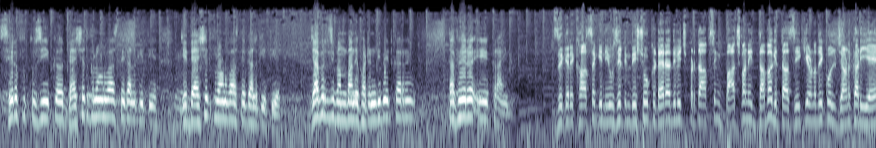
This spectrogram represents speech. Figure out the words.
ਸਿਰਫ ਤੁਸੀਂ ਇੱਕ ਦਹਿਸ਼ਤ ਫੈਲਾਉਣ ਵਾਸਤੇ ਗੱਲ ਕੀਤੀ ਹੈ। ਜੇ ਦਹਿਸ਼ਤ ਫੈਲਾਉਣ ਵਾਸਤੇ ਗੱਲ ਕੀਤੀ ਹੈ, ਜਾਂ ਫਿਰ ਤੁਸੀਂ ਬੰਬਾਂ ਦੇ ਫਟਣ ਦੀ ਵੇਟ ਕਰ ਰਹੇ ਹੋ, ਤਾਂ ਫਿਰ ਇਹ ਕ੍ਰਾਈਮ ਜ਼ਿਕਰ ਖਾਸ ਹੈ ਕਿ ਨਿਊਜ਼ 18 ਦੇ ਸ਼ੋਅ ਕਟਹਿਰਾ ਦੇ ਵਿੱਚ ਪ੍ਰਤਾਪ ਸਿੰਘ ਬਾਜਵਾ ਨੇ ਦਾਅਵਾ ਕੀਤਾ ਸੀ ਕਿ ਉਹਨਾਂ ਦੇ ਕੋਲ ਜਾਣਕਾਰੀ ਹੈ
